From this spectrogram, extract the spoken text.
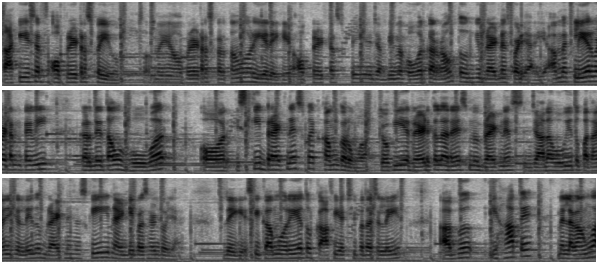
ताकि ये सिर्फ़ ऑपरेटर्स पे ही हो। तो मैं ऑपरेटर्स करता हूँ और ये देखिए ऑपरेटर्स पे जब भी मैं होवर कर रहा हूँ तो उनकी ब्राइटनेस बढ़ जा रही है। अब मैं क्लियर बटन पे भी कर देता हूँ होवर और इसकी ब्राइटनेस मैं कम करूँगा, क्योंकि ये रेड कलर है, इसमें ब्राइटनेस ज़्यादा होगी तो पता नहीं चल रही तो ब्राइटनेस इसकी 90 परसेंट हो जाए। तो देखिए, इसकी कम हो रही है तो काफ़ी अच्छी पता चल रही है। अब यहाँ पे मैं लगाऊँगा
